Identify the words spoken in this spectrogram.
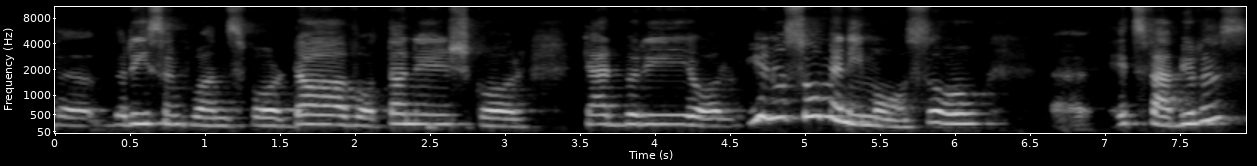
the, the recent ones for Dove or Tanishq or Cadbury or, you know, so many more. So uh, it's fabulous.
